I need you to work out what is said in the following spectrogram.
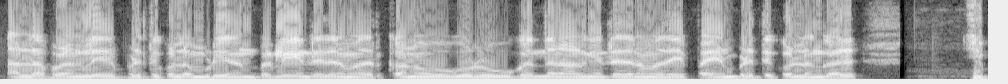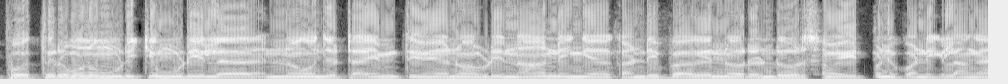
நல்ல பலன்களை ஏற்படுத்திக் கொள்ள முடியும் நண்பர்களே. இன்றைய தினம் அதற்கான ஒரு உகந்த நாள். இன்றைய தினம் அதை பயன்படுத்திக் கொள்ளுங்கள். இப்போ திருமணம் முடிக்க முடியல இன்னும் கொஞ்சம் டைம் வேணும் அப்படின்னா நீங்கள் கண்டிப்பாக இன்னும் ரெண்டு வருஷம் வெயிட் பண்ணி பண்ணிக்கலாங்க.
